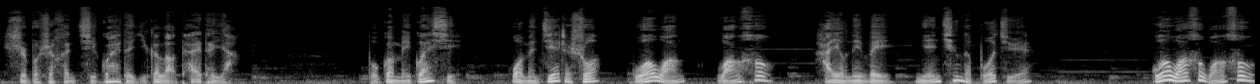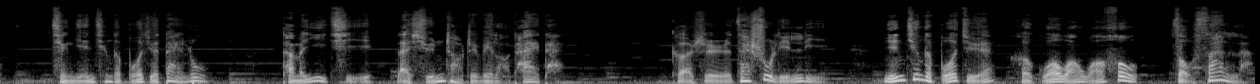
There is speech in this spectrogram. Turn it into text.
是不是很奇怪的一个老太太呀？不过没关系，我们接着说国王、王后。还有那位年轻的伯爵，国王和王后请年轻的伯爵带路，他们一起来寻找这位老太太。可是，在树林里，年轻的伯爵和国王、王后走散了，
